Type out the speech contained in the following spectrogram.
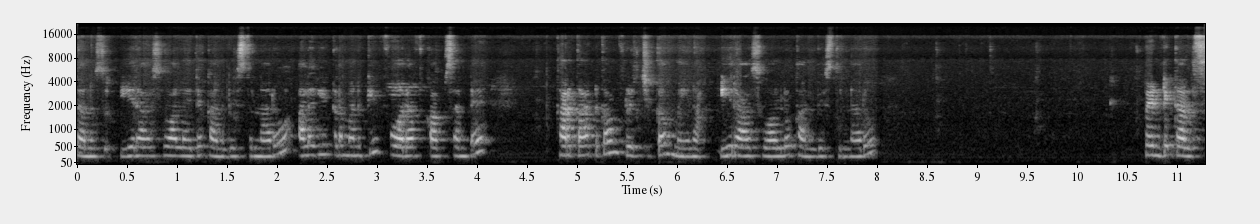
ధనుసు ఈ రాశి వాళ్ళు అయితే కనిపిస్తున్నారు. అలాగే ఇక్కడ మనకి ఫోర్ ఆఫ్ కప్స్ అంటే కర్కాటకం వృచ్చికం మీనం ఈ రాశి వాళ్ళు కనిపిస్తున్నారు. పెంటికల్స్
